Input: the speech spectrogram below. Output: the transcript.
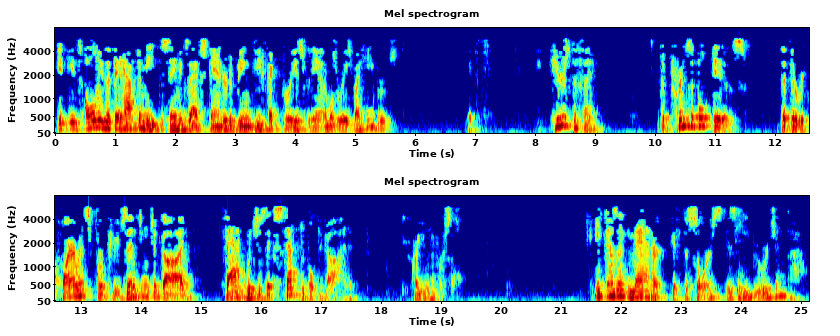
It, it's only that they have to meet the same exact standard of being defect free as for the animals raised by Hebrews. Okay. Here's the thing. The principle is that the requirements for presenting to God that which is acceptable to God are universal. It doesn't matter if the source is Hebrew or Gentile.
